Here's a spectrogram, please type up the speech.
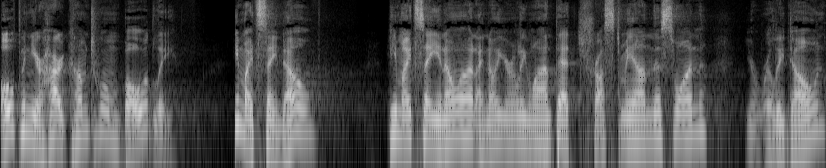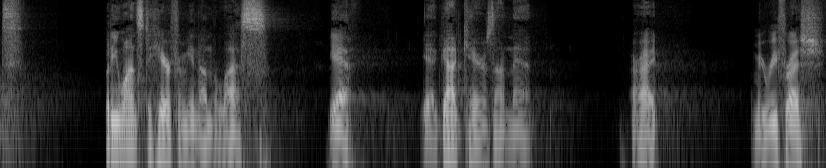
Open your heart. Come to Him boldly. He might say no. He might say, you know what, I know you really want that. Trust me on this one. You really don't. But he wants to hear from you nonetheless. Yeah. Yeah, God cares on that. All right. Let me refresh.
